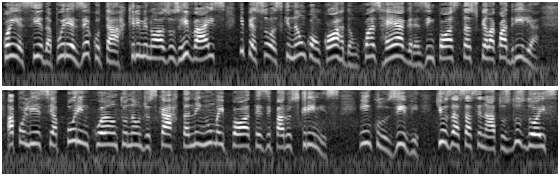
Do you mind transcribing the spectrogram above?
conhecida por executar criminosos rivais e pessoas que não concordam com as regras impostas pela quadrilha. A polícia, por enquanto, não descarta nenhuma hipótese para os crimes, inclusive que os assassinatos dos dois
